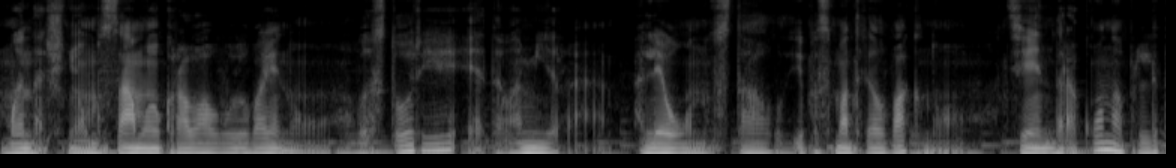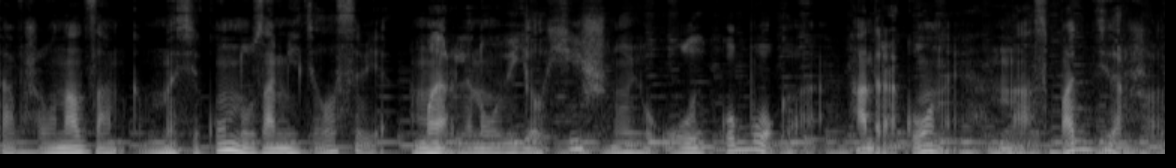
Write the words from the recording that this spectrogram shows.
Мы начнем самую кровавую войну в истории этого мира. Леон встал и посмотрел в окно. Тень дракона, пролетавшего над замком, на секунду заметила свет. Мерлин увидел хищную улыбку бога, а драконы нас поддержат.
